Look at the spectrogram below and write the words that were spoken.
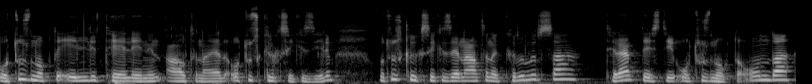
30.50 TL'nin altına ya da 30.48 diyelim. 30.48'lerin altına kırılırsa Trend desteği 30.10'da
